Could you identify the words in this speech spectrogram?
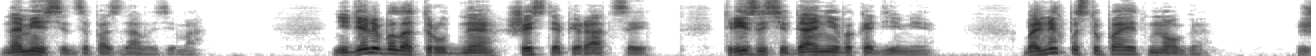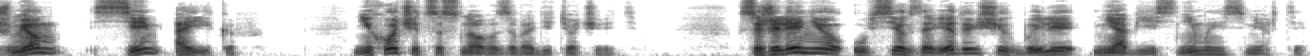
На месяц запоздала зима. Неделя была трудная, шесть операций, три заседания в академии. Больных поступает много. Жмем семь аиков. Не хочется снова заводить очередь. К сожалению, у всех заведующих были необъяснимые смерти.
